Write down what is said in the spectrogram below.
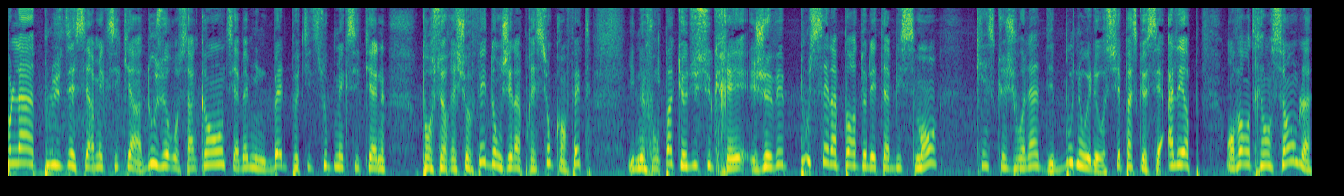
plat plus dessert mexicain à 12,50€. Il y a même une belle petite soupe mexicaine pour se réchauffer. Donc j'ai l'impression qu'en fait, ils ne font pas que du sucré. Je vais pousser la porte de l'établissement. Qu'est-ce que je vois là Des buñuelos. Je sais pas ce que c'est. Allez hop, on va entrer ensemble.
